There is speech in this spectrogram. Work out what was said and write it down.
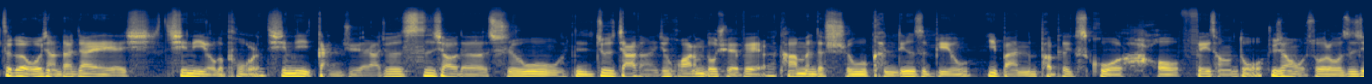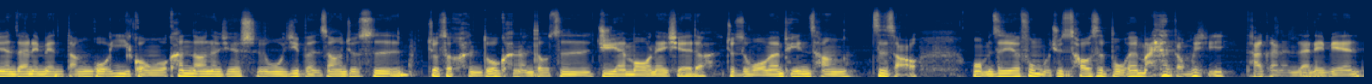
这个我想大家也心里有个谱了，心里感觉了，就是私校的食物，就是家长已经花那么多学费了，他们的食物肯定是比一般 public school 好非常多。就像我说了，我之前在那边当过义工，我看到那些食物基本上就是就是很多可能都是 GMO 那些的，就是我们平常至少我们这些父母去超市不会买的东西，他可能在那边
